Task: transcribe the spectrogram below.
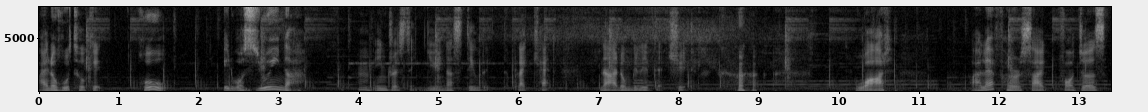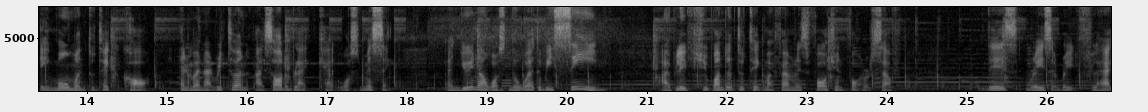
I know who took it. Who? It was Yuina. Hmm, interesting. Yuina stole the, the black cat? Nah, I don't believe that shit. what? I left her side for just a moment to take a call, and when I returned, I saw the black cat was missing, and Yuina was nowhere to be seen. I believe she wanted to take my family's fortune for herself. This raised a red flag.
